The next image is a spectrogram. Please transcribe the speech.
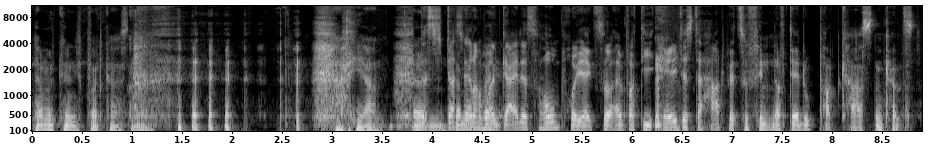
Damit kann ich podcasten. ja. Ach ja. Das, Ähm, das wäre doch mal ein geiles Home-Projekt, so einfach die älteste Hardware zu finden, auf der du podcasten kannst.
